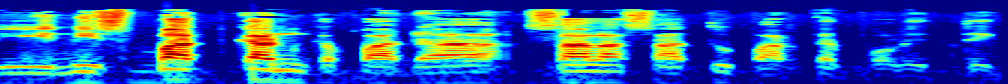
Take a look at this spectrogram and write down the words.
dinisbatkan kepada salah satu partai politik.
